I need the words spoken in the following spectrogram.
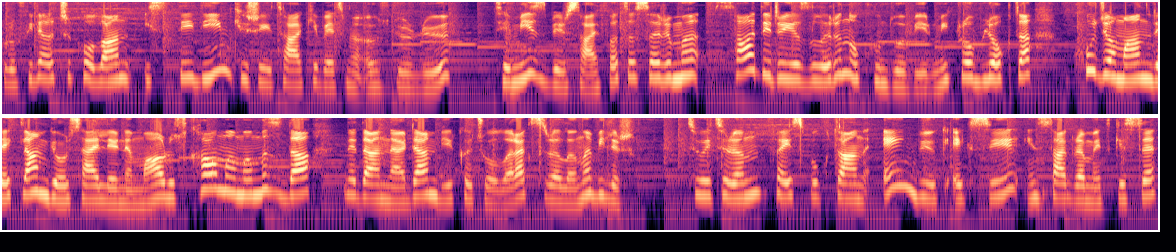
Profili açık olan istediğin kişiyi takip etme özgürlüğü, temiz bir sayfa tasarımı, sadece yazıların okunduğu bir mikroblogda kocaman reklam görsellerine maruz kalmamamız da nedenlerden birkaçı olarak sıralanabilir. Twitter'ın Facebook'tan en büyük eksiği Instagram etkisi.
